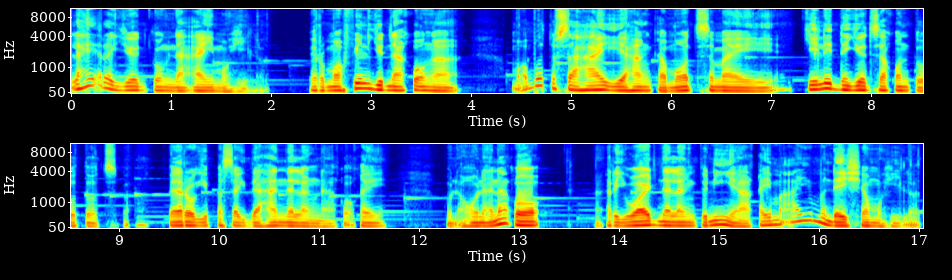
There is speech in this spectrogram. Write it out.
Lahi ra gyud kung naay mo hilot. Pero ma-feel yun na ako nga maabot usahay iyahang kamot sa may kilid na yun sa kong tutots. Pero gipasagdahan na lang na ako kay una-una na ako, reward na lang to niya kay maayo man day siya muhilot.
